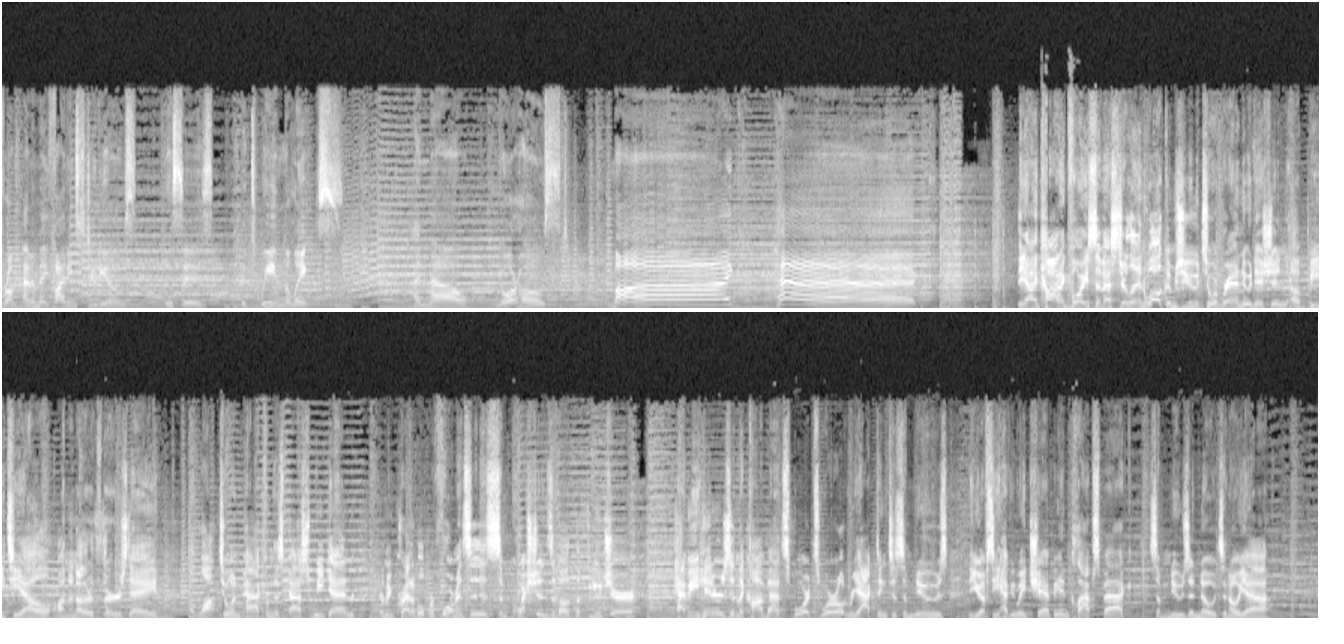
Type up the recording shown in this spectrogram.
from MMA Fighting Studios, this is Between the Links. And now, your host, Mike Heck. The iconic voice of Esther Lynn welcomes you to a brand new edition of BTL on another Thursday. A lot to unpack from this past weekend, some incredible performances, some questions about the future, heavy hitters in the combat sports world reacting to some news. The UFC heavyweight champion claps back, some news and notes. And oh, yeah,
